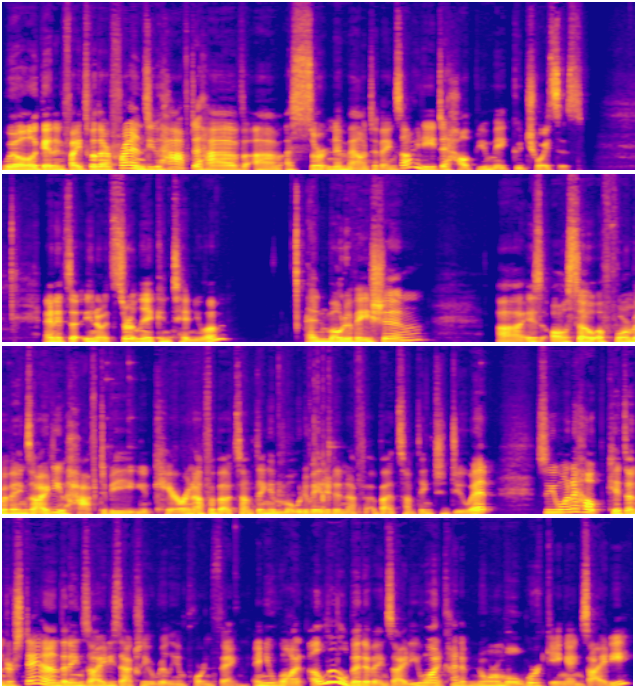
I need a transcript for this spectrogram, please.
we'll get in fights with our friends. You have to have um, a certain amount of anxiety to help you make good choices. And it's a, you know it's certainly a continuum, and motivation uh, is also a form of anxiety. You have to be you care enough about something and motivated enough about something to do it. So you want to help kids understand that anxiety is actually a really important thing. And you want a little bit of anxiety. You want kind of normal working anxiety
